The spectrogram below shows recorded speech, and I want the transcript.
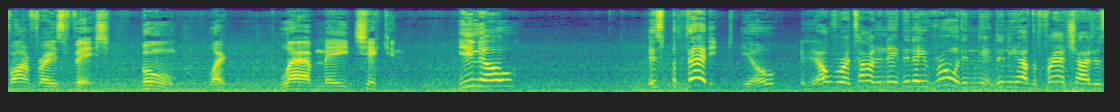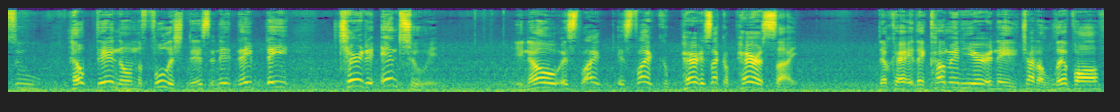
farm raised fish. Boom, like lab made chicken. You know, it's pathetic, you know. Over a time, then they then they ruined it. And then you have the franchises who helped in on the foolishness, and they they, they turned it into it. You know, it's like it's like a par- it's like a parasite. Okay, they come in here and they try to live off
